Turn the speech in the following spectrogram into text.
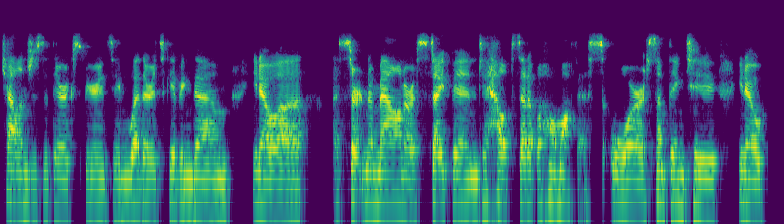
challenges that they're experiencing whether it's giving them you know a a certain amount or a stipend to help set up a home office or something to you know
